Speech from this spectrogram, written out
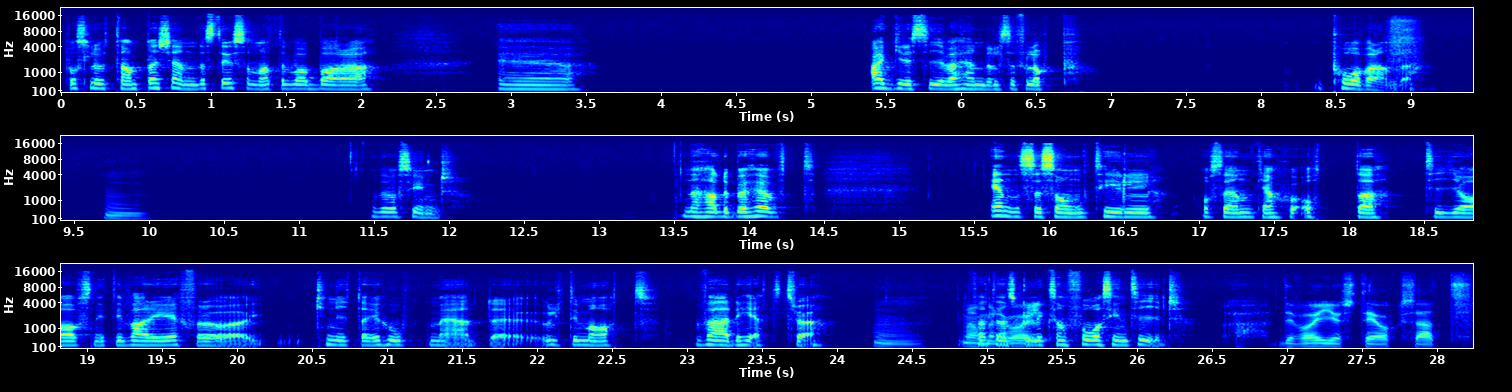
På sluttampen kändes det ju som att det var bara aggressiva händelseförlopp på varandra. Mm. Och det var synd. Jag hade behövt en säsong till och sen kanske åtta, tio avsnitt i varje för att knyta ihop med eh, ultimat värdighet tror jag. Mm. Ja, För att den skulle ju- liksom få sin tid. det var ju just det också att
